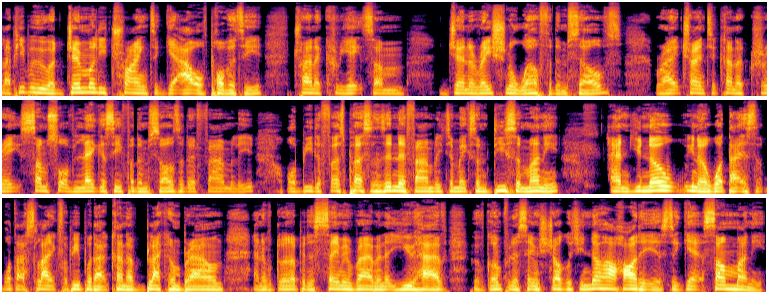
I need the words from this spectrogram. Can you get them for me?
like people who are generally trying to get out of poverty, trying to create some generational wealth for themselves, right? Trying to kind of create some sort of legacy for themselves or their family, or be the first persons in their family to make some decent money. And you know, you know what that is, what that's like for people that kind of black and brown and have grown up in the same environment that you have, who've gone through the same struggles. You know how hard it is to get some money,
